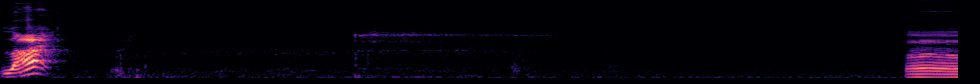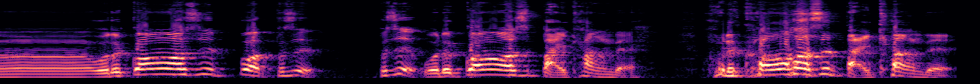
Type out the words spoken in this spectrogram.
来，嗯，我的光号是不不是不是我的光号是摆抗的，我的光号是摆抗的，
